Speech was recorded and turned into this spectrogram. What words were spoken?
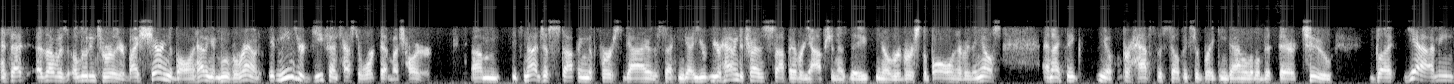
is that, as I was alluding to earlier, by sharing the ball and having it move around, it means your defense has to work that much harder. Um, it's not just stopping the first guy or the second guy. You're, you're having to try to stop every option as they, you know, reverse the ball and everything else. And I think, you know, perhaps the Celtics are breaking down a little bit there too. But yeah, I mean,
